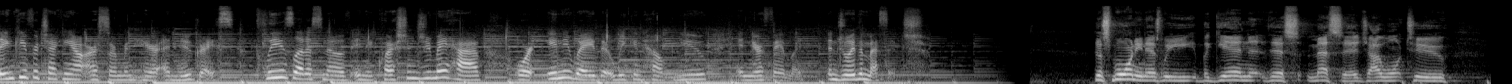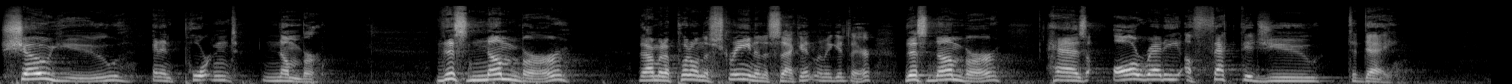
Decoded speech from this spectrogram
Thank you for checking out our sermon here at New Grace. Please let us know of any questions you may have or any way that we can help you and your family. Enjoy the message. This morning, as we begin this message, I want to show you an important number. This number that I'm going to put on the screen in a second, let me get there. This number has already affected you today.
